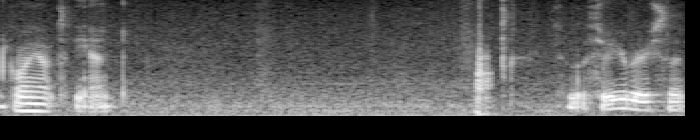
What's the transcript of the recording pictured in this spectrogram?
going out to the end. So go through your bracelet,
